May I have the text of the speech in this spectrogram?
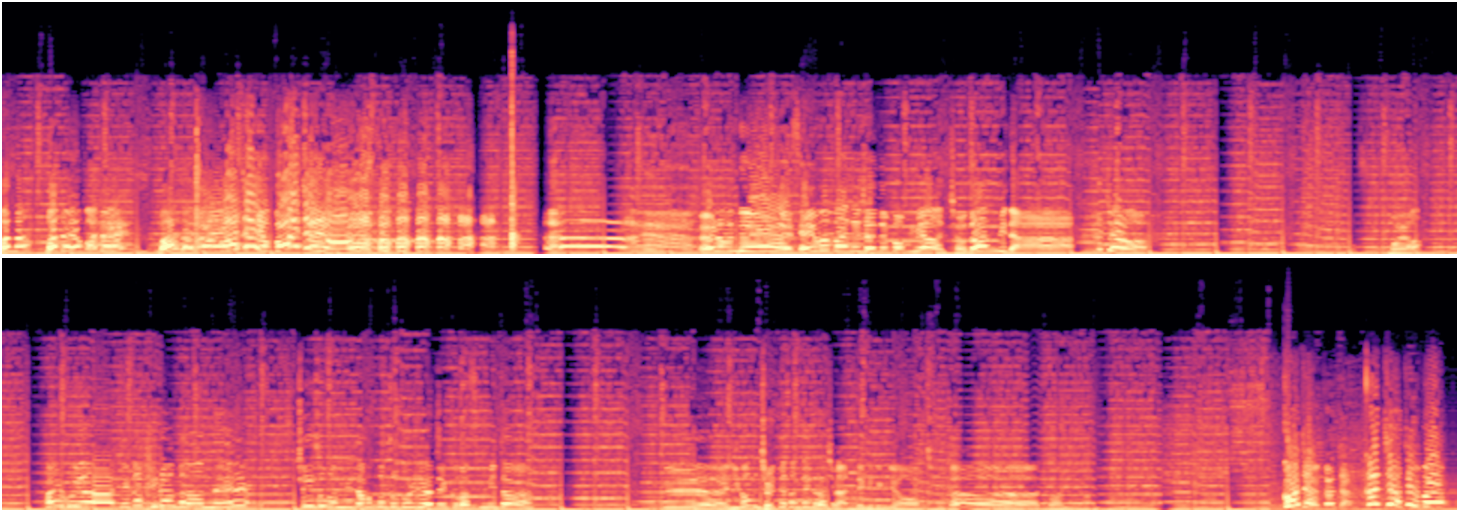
맞나? 맞아요? 맞아요. 맞아요. 맞아요 맞아요. 여러분들 세 번 만에 전을 뽑으면 저도 합니다. 그죠? 뭐야? 아이고야 내가 필요한 거 나왔네 죄송합니다. 한 번 더 돌려야 될 것 같습니다 그 이건 절대 선택을 하시면 안 되거든요. 제가 좋아합니다. 꺼져, 꺼져, 꺼져, 제발.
